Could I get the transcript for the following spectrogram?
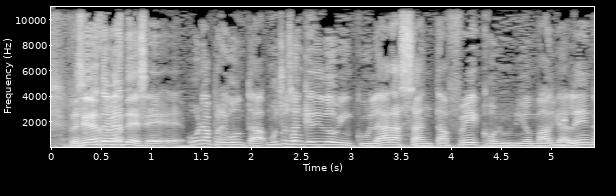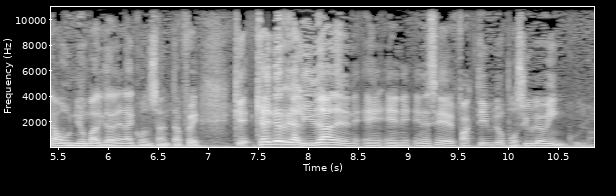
Presidente Méndez, eh, eh, una pregunta. Muchos han querido vincular a Santa Fe con Unión Magdalena o Unión Magdalena con Santa Fe. ¿Qué, qué hay de realidad en, en- en ese factible o posible vínculo?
